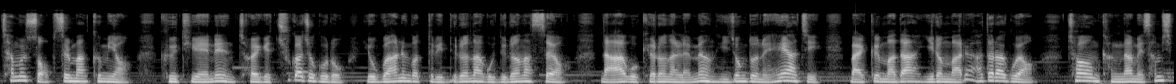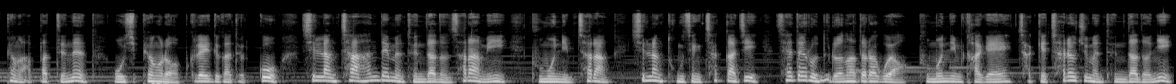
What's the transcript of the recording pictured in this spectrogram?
참을 수 없을 만큼이요. 그 뒤에는 저에게 추가적으로 요구하는 것들이 늘어나고 늘어났어요. 나하고 결혼하려면 이 정도는 해야지. 말끝마다 이런 말을 하더라고요. 처음 강남의 30평 아파트는 50평으로 업그레이드가 됐고 신랑 차 한 대면 된다던 사람이 부모님 차랑 신랑 동생 차까지 세대로 늘어나더라고요. 부모님 가게에 작게 차려주면 된다더니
